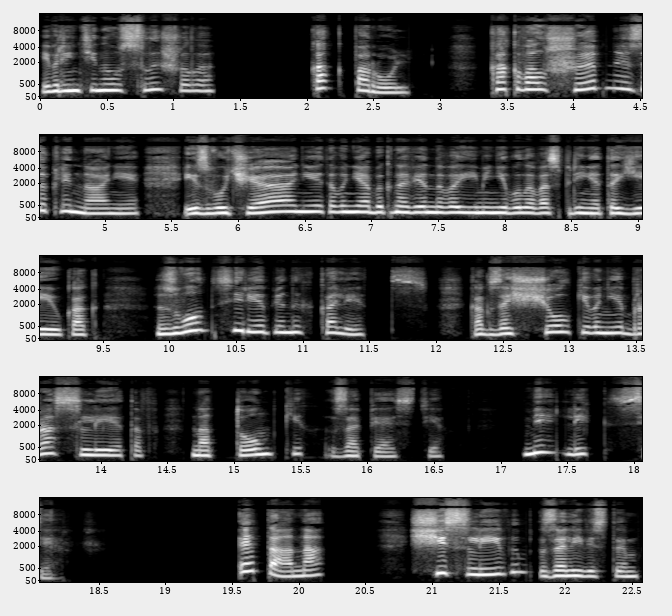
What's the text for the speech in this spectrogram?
И Валентина услышала, как пароль, как волшебное заклинание, и звучание этого необыкновенного имени было воспринято ею как звон серебряных колец, как защелкивание браслетов на тонких запястьях. Меликсер. Это она. Счастливым, заливистым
